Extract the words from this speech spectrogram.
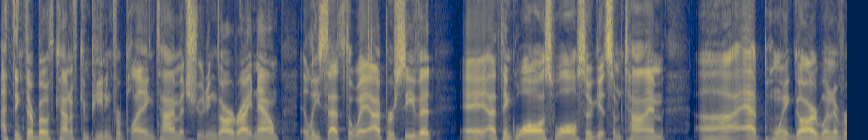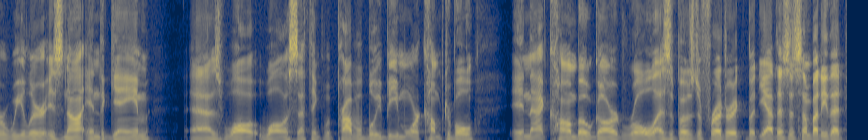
I think they're both kind of competing for playing time at shooting guard right now. At least that's the way I perceive it. And I think Wallace will also get some time uh, at point guard whenever Wheeler is not in the game, as Wall- Wallace I think would probably be more comfortable in that combo guard role as opposed to Fredrick. But yeah, this is somebody that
